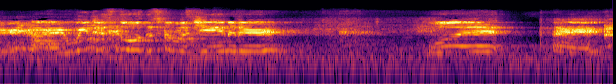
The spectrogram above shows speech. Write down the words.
Alright, we just stole this from a janitor. What? Alright.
